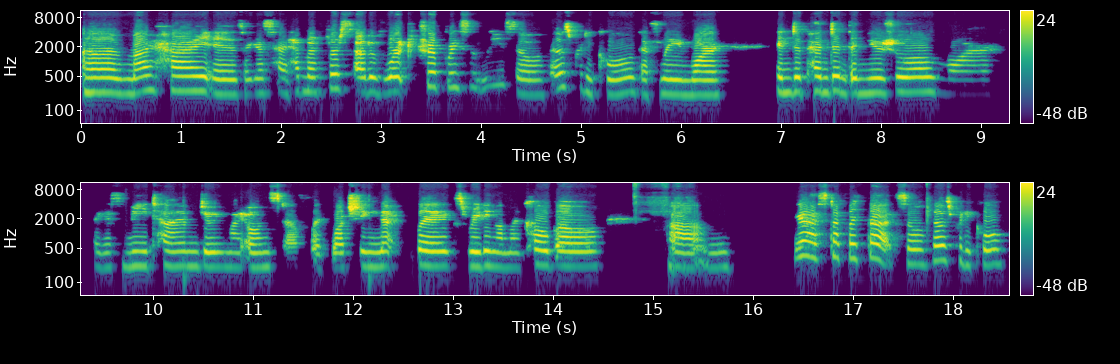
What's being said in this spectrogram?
Uh, my high is, I guess, I had my first out of work trip recently, so that was pretty cool. Definitely more independent than usual, more, I guess, me time doing my own stuff, like watching Netflix, reading on my Kobo, um, yeah, stuff like that. So that was pretty cool.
